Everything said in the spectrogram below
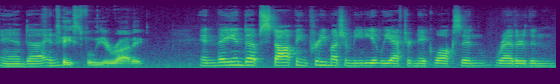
And uh, and tastefully erotic. and they end up stopping pretty much immediately after Nick walks in, rather than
